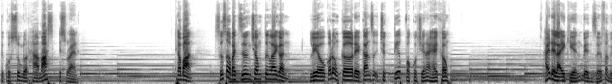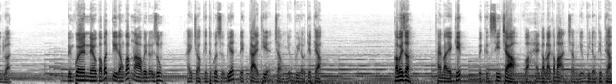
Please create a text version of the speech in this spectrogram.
từ cuộc xung đột Hamas-Israel. Theo bạn, xứ sở Bạch Dương trong tương lai gần liệu có động cơ để can dự trực tiếp vào cuộc chiến này hay không? Hãy để lại ý kiến bên dưới phần bình luận. Đừng quên nếu có bất kỳ đóng góp nào về nội dung, hãy cho kiến thức quân sự biết để cải thiện trong những video tiếp theo. Còn bây giờ, thay mặt ekip, mình kính xin chào và hẹn gặp lại các bạn trong những video tiếp theo.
